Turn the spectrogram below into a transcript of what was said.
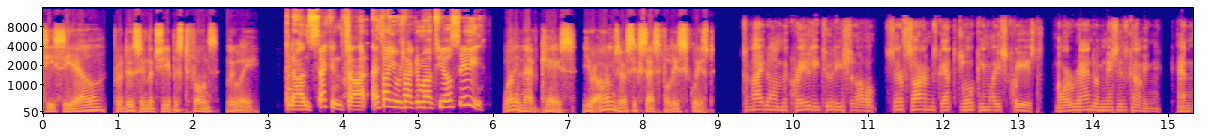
TCL, producing the cheapest phones, Luli. And on second thought, I thought you were talking about TLC. Well, in that case, your arms are successfully squeezed. Tonight on the Crazy 2D show, Sif's arms get jokingly squeezed. More randomness is coming. And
